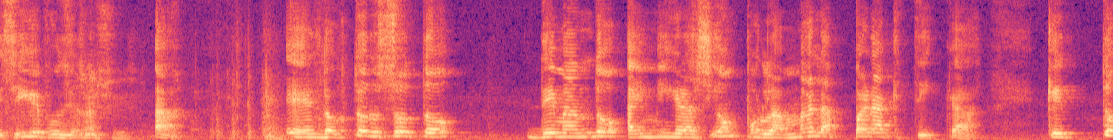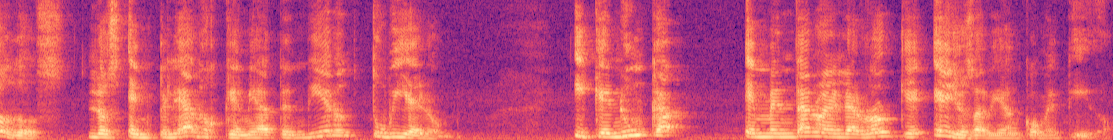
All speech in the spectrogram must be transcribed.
sigue funcionando? Sí, sí. Ah, el doctor Soto demandó a inmigración por la mala práctica que todos los empleados que me atendieron tuvieron y que nunca enmendaron el error que ellos habían cometido.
